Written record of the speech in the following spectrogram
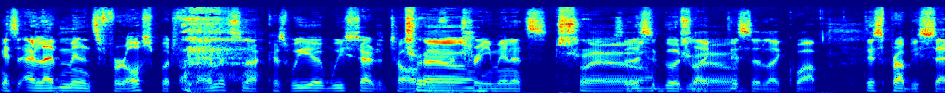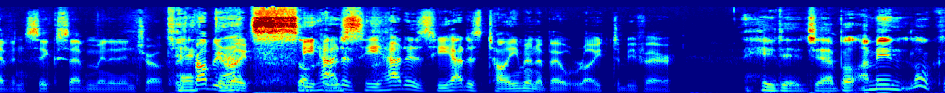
It's 11 minutes for us, but for them it's not because we uh, we started talking True. for three minutes. True, So this is a good, like this is like what? This is probably seven, six, seven minute intro. He's probably right. He had his he had his he had his timing about right. To be fair, he did, yeah. But I mean, look,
